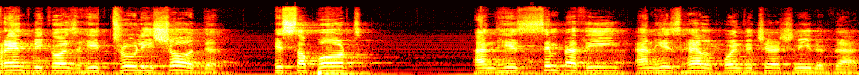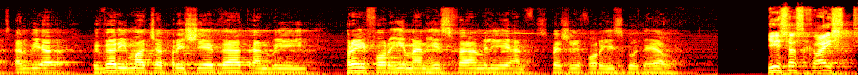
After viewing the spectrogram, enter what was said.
friend because he truly showed his support and his sympathy and his help when the church needed that. And we, are, we very much appreciate that and we pray for him and his family and especially for his good health. Jesus Christ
